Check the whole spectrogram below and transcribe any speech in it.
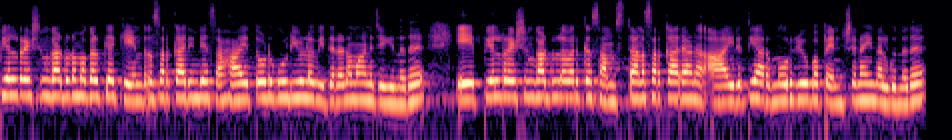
P L ration card ഉടമകൾക്ക് കേന്ദ്ര സർക്കാരിന്റെ സഹായത്തോടു കൂടിയുള്ള വിതരണമാണ് ചെയ്യുന്നത്. A P L ration card ഉള്ളവർക്ക് സംസ്ഥാന സർക്കാരാണ് ആയിരത്തി അറുന്നൂറ് രൂപ പെൻഷനായി നൽകുന്നത്.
